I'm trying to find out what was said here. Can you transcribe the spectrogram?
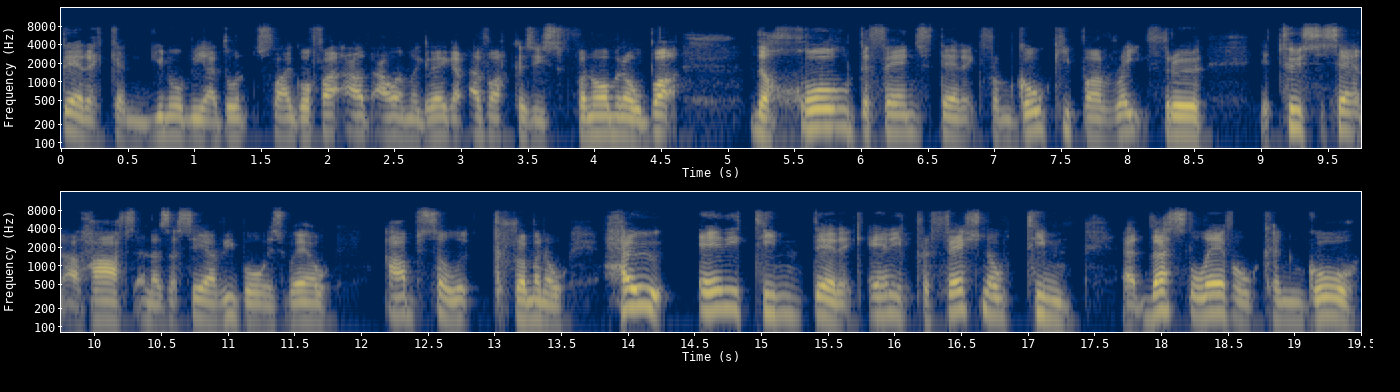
Derek, and you know me, I don't slag off Allan McGregor ever because he's phenomenal. But the whole defence, Derek, from goalkeeper right through the two centre halves, and as I say, a Aribo as well, absolute criminal. How any team, Derek, any professional team at this level can go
